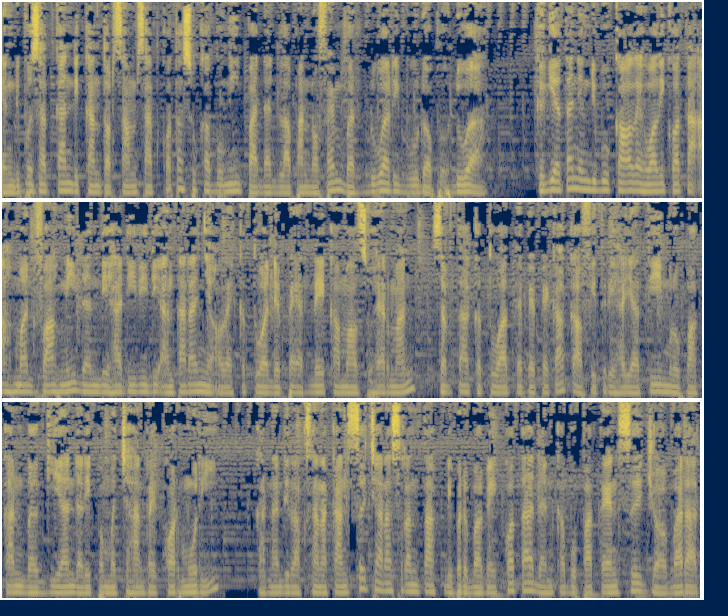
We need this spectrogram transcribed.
yang dipusatkan di kantor Samsat Kota Sukabumi pada 8 November 2022. Kegiatan yang dibuka oleh Wali Kota Ahmad Fahmi dan dihadiri di antaranya oleh Ketua DPRD Kamal Suherman serta Ketua TPPKK Fitri Hayati merupakan bagian dari pemecahan rekor muri karena dilaksanakan secara serentak di berbagai kota dan kabupaten se-Jawa Barat.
